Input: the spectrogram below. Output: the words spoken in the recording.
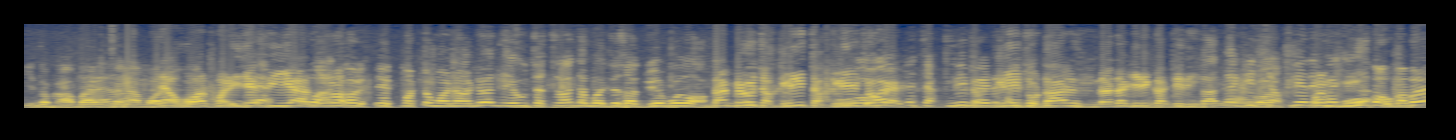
એ તો ખબર છે ને એ હોર પડી જતી યાર એક પટ્ટો મને અડ્યો ને એવું ચચરા જબરજસ્ત જે બોલો. તા પેલું ચકલી ચકલી તો બે- ચકલી ચકલી જોરદાર દાદાગીરી કરતી હતી. દાદાગીરી ચકલી પણ હું કહું ખબર?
